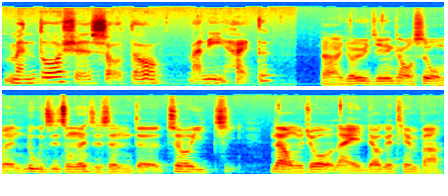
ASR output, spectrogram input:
蛮多选手都蛮厉害的。那由于今天刚好是我们录制中正之声的最后一集，那我们就来聊个天吧。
